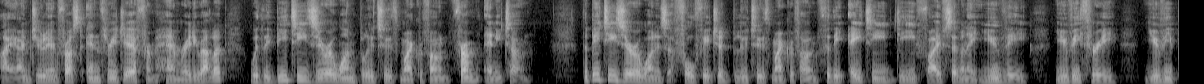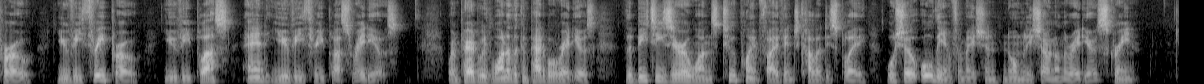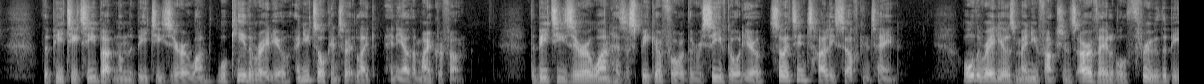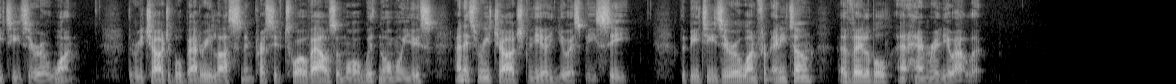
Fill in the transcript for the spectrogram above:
Hi, I'm Julian Frost, N3JF from Ham Radio Outlet with the BT01 Bluetooth microphone from Anytone. The BT01 is a full-featured Bluetooth microphone for the AT-D578UV, UV3, UV Pro, UV3 Pro, UV Plus, and UV3 Plus radios. When paired with one of the compatible radios, the BT01's 2.5 inch color display will show all the information normally shown on the radio's screen. The PTT button on the BT01 will key the radio and you talk into it like any other microphone. The BT01 has a speaker for the received audio, so it's entirely self-contained. All the radio's menu functions are available through the BT01. The rechargeable battery lasts an impressive 12 hours or more with normal use, and it's recharged via USB-C. The BT01 from Anytone, available at Ham Radio Outlet.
